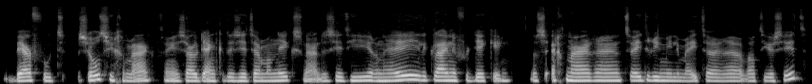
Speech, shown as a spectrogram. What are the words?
barefoot zultje gemaakt. En je zou denken, er zit helemaal niks. Nou, er zit hier een hele kleine verdikking. Dat is echt maar 2, 3 millimeter wat hier zit.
